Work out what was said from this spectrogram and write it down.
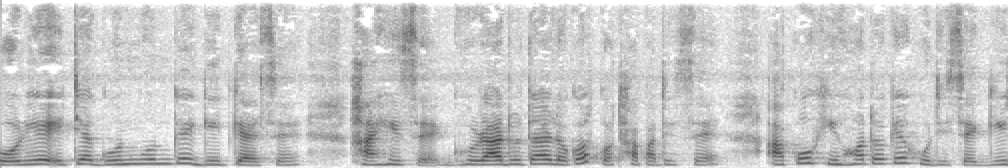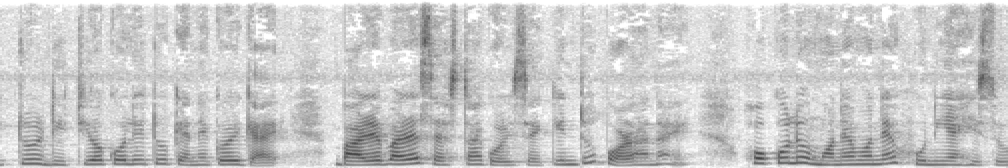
গৌৰীয়ে এতিয়া গুণ গুণকৈ গীত গাইছে। হাঁহিছে ঘোঁৰা দুটাৰ লগত কথা পাতিছে। আকৌ সিহঁতকে সুধিছে গীতটোৰ দ্বিতীয় কলিটো কেনেকৈ গায়? বাৰে বাৰে চেষ্টা কৰিছে কিন্তু পৰা নাই। সকলো মনে মনে শুনি আহিছোঁ।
